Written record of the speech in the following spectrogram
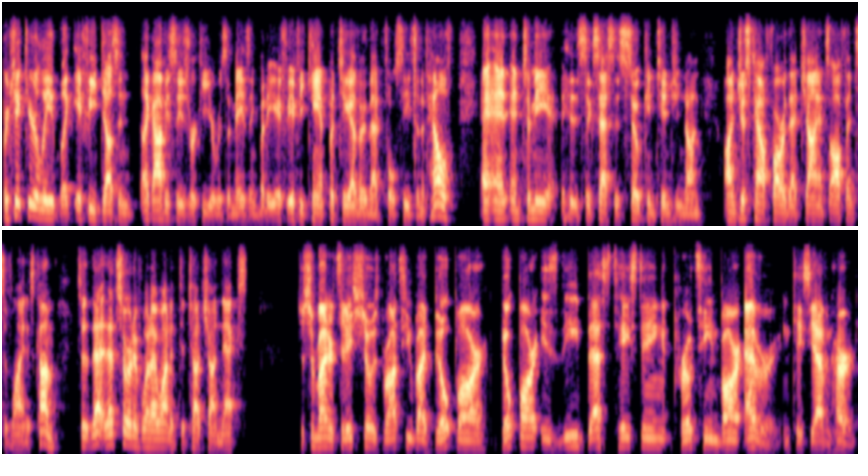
particularly like if he doesn't like obviously his rookie year was amazing, but if, if he can't put together that full season of health, and, and, to me his success is so contingent on on just how far that Giants offensive line has come. So that that's sort of what I wanted to touch on next. Just a reminder, today's show is brought to you by Built Bar. Built Bar is the best tasting protein bar ever, in case you haven't heard.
